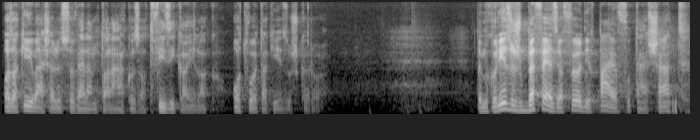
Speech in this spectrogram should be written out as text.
az a kihívás először velem találkozott, fizikailag. Ott voltak Jézus körül. De amikor Jézus befejezi a földi pályafutását,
